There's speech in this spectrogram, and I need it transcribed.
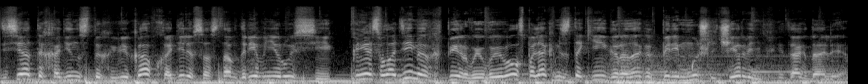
10-11 века входили в состав Древней Руси. Князь Владимир I воевал с поляками за такие города, как Перемышль, Червень и так далее.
